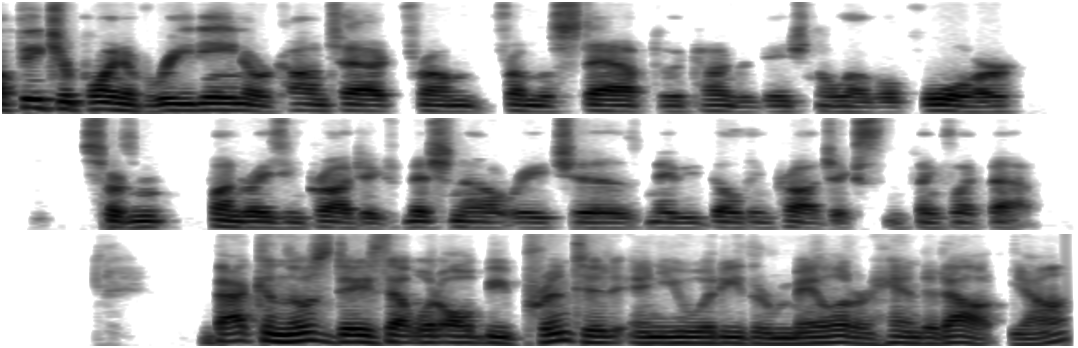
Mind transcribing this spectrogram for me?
a feature point of reading or contact from from the staff to the congregational level for certain fundraising projects, mission outreaches, maybe building projects and things like that. Back in those days, that would all be printed and you would either mail it or hand it out. Yeah.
